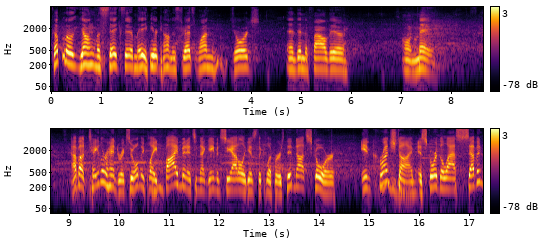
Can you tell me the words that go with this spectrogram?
A couple of young mistakes there made here down the stretch. One, George, and then the foul there on May. How about Taylor Hendricks, who only played five minutes in that game in Seattle against the Clippers, did not score in crunch time, has scored the last seven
